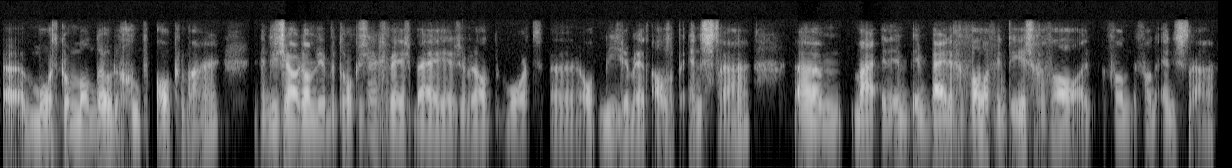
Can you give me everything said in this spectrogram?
uh, moordcommando, de groep Alkmaar. En die zou dan weer betrokken zijn geweest bij uh, zowel de moord op Mierenmet als op Enstra. Um, maar in, in, beide gevallen, of in het eerste geval van, van Enstra,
